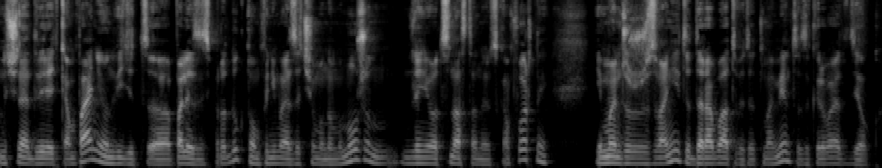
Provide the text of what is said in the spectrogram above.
начинает доверять компании, он видит э, полезность продукта, он понимает, зачем он ему нужен, для него цена становится комфортной, и менеджер уже звонит и дорабатывает этот момент и закрывает сделку.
